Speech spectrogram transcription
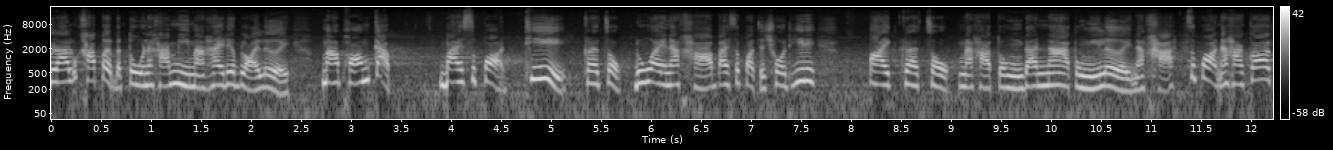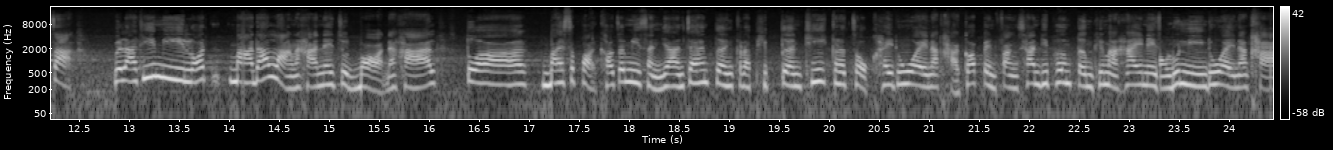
เวลาลูกค้าเปิดประตูนะคะ มีมาให้เรียบร้อยเลย มาพร้อมกับบายสปอร์ตที่กระจกด้วยนะคะบายสปอร์ตจะโชว์ที่ปลายกระจกนะคะ ตรงด้านหน้าตรงนี้เลยนะคะสปอร์ตนะคะก็จะ เวลาที่มีรถมาด้านหลังนะคะ ในจุดบอดนะคะ ตัวบายสปอร์ตเขาจะมีสัญญาณแจ้งเตือนกระพริบเตือนที่กระจกให้ด้วยนะคะ ก็เป็นฟังก์ชันที่เพิ่มเติมขึ้นมาให้ในของรุ่นนี้ด้วยนะคะ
